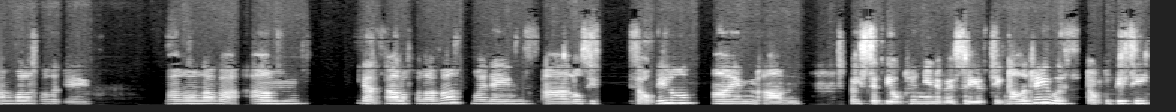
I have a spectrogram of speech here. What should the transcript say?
Apology. Malo lava. Um, Yeah, lava. My name's uh, Losi Saulilo. I'm um, based at the Auckland University of Technology with Dr. Betty.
